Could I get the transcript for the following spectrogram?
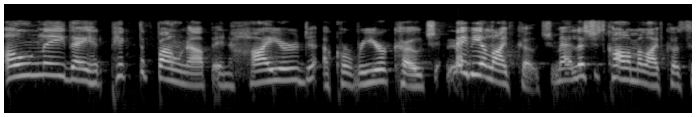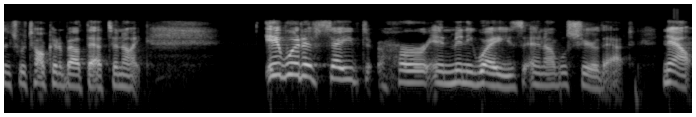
only they had picked the phone up and hired a career coach, maybe a life coach. Let's just call him a life coach since we're talking about that tonight it would have saved her in many ways, and I will share that. Now,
